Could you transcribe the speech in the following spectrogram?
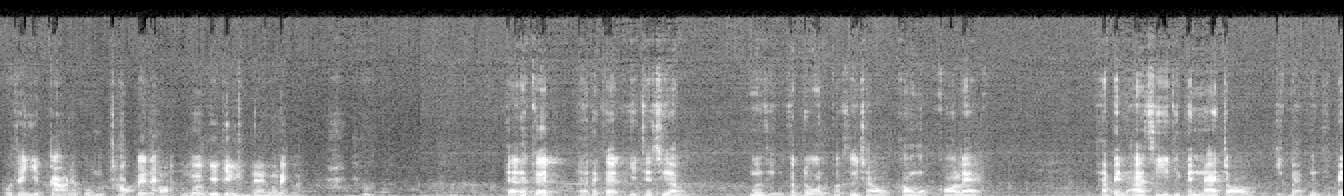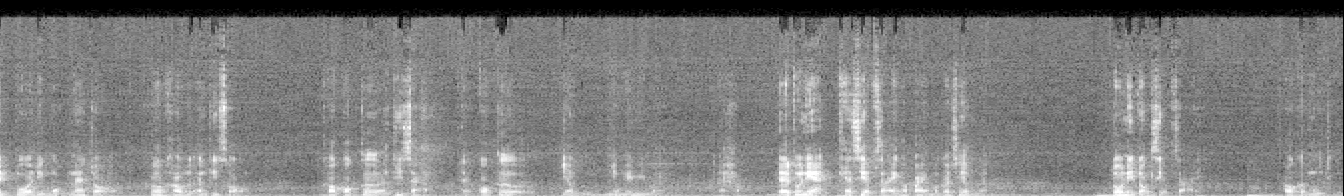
โอ้ถ้ายี่สิบเก้าเนี่ยผมช็อกเลยนะช็อกเลยว่าพี่ผิดจริงแดงตรงไหนวะแต่ถ้าเกิด แต่ถ้าเกิดพี่จะเชื่อมมือถือกับโดรนก็คือเช่าเข้าหัวข้อแรก ถ้าเป็น RC ที่เป็นหน้าจออีกแบบหนึ่งที่เป็นตัวรีโมทหน้าจอก็เข้าอันที่สองเข้าก็เกอร์อันที่สามแต่ก็เกอร์ยังยังไม่มีมานะครับ แต่ตัวเนี้ยแค่เสียบสายเข้าไปมันก็เชื่อมแล้วตัวนี้ต้องเสียบสาย อืม เข้ากับมือถือ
